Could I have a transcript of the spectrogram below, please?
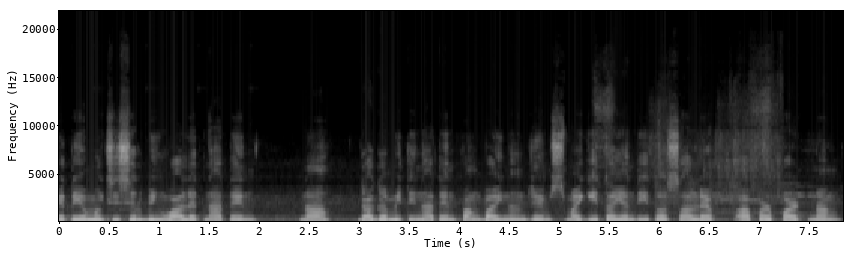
Ito yung magsisilbing wallet natin na gagamitin natin pang buy ng gems. Makikita yan dito sa left upper part ng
